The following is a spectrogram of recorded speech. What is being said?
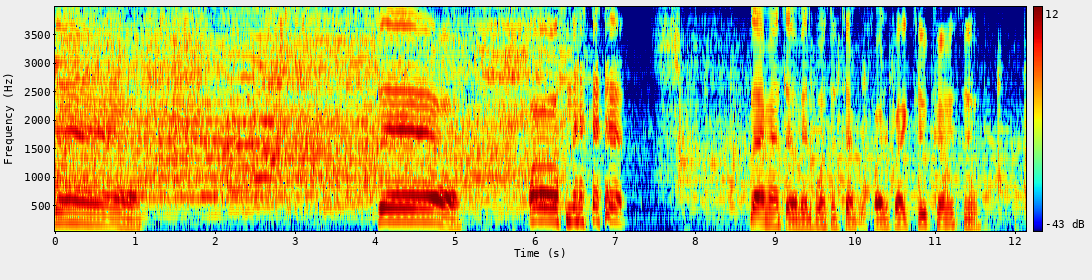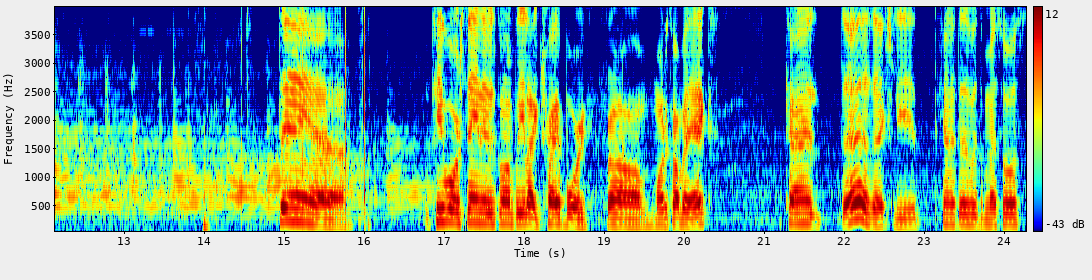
Damn there! Oh snap! Black Manta available in September. Fighter Pack 2 coming soon. Damn! People were saying it was going to be like Triborg from Mortal Kombat X. Kind of does actually. It kind of does with the missiles,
